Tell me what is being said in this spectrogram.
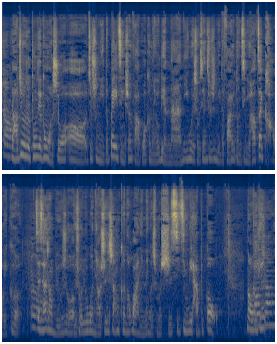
然后这个时候中介跟我说，哦，就是你的背景升法国可能有点难，因为首先就是你的法语等级你还要再考一个，再加上比如说，比如说如果你要升商科的话，你那个什么实习经历还不够，那我一高听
